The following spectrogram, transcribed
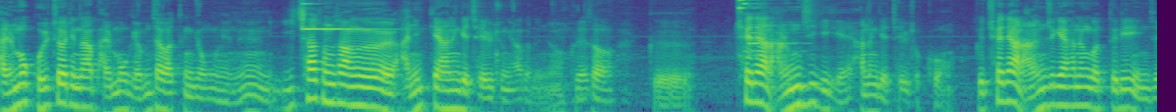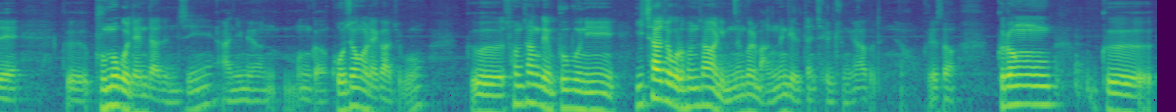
발목 골절이나 발목 염자 같은 경우에는 2차 손상을 안 입게 하는 게 제일 중요하거든요. 그래서 그 최대한 안 움직이게 하는 게 제일 좋고 그 최대한 안 움직이게 하는 것들이 이제 그 부목을 댄다든지 아니면 뭔가 고정을 해가지고 그 손상된 부분이 2차적으로 손상을 입는 걸 막는 게 일단 제일 중요하거든요. 그래서 그런 그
